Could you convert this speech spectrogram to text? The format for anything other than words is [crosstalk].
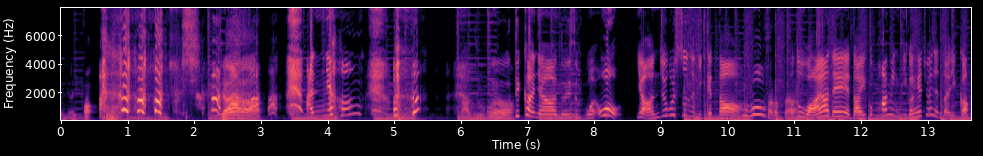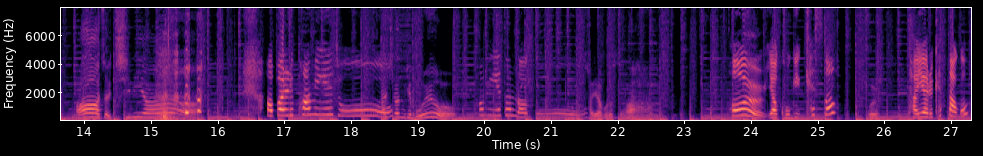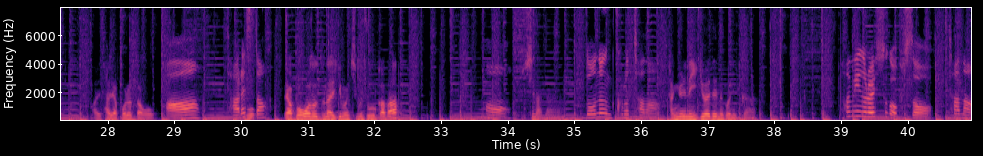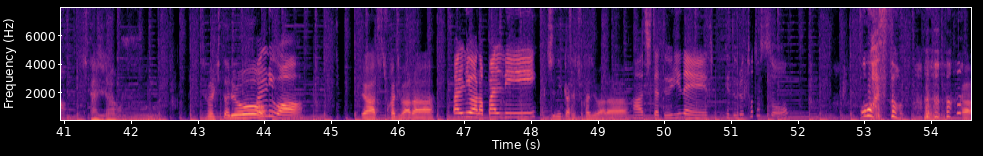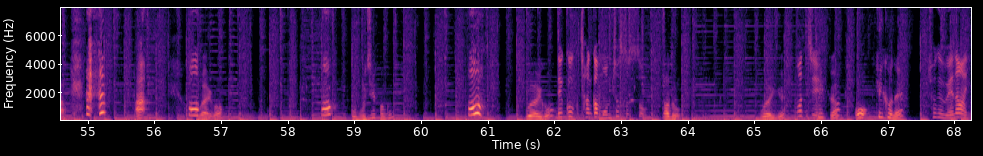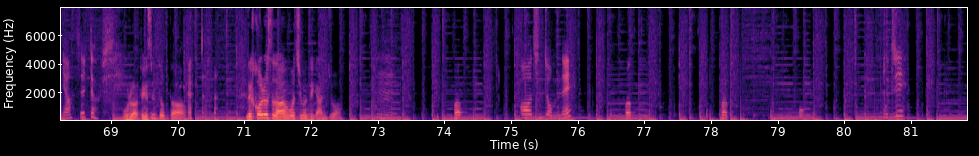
아니 아니 아 야! [laughs] 안녕. [laughs] 이거 거야 어떡하냐? 너 여기서 뭐? 어? 야 안 죽을 수는 있겠다. 우후 살았다 어, 너 와야 돼. 나 이거 farming 네가 해줘야 된다니까. 아 진짜 짐이야 [laughs] 아 빨리 farming 해줘. 할줄 아는 게 뭐예요 farming 해달라고. 다이아 버렸어 아 헐. 야 거기 캤어? 뭘? 다이아를 캤다고? 아니 다이아 버렸다고 아 잘했어. 내가 먹어서 누나 이기면 기분 좋을까봐? 어. 좋진 않아 너는 그렇잖아. 당연히 이겨야 되는 거니까 파밍을 할 수가 없어. 찬아. 기다리라고 제발 기다려 빨리 와. 야 재촉하지 마라 빨리 와라 빨리. 치니까 재촉하지 마라 아 진짜 느리네. 저렇게 느려 터졌어. 오 왔어. 야 [laughs] 아! 어? 뭐야 이거? 어? 어 뭐지 방금? 어? 뭐야 이거? 내 거 잠깐 멈췄었어. 나도 뭐야 이게? 맞지? 케이크야? 어? 케이크네? 저게 왜 나왔냐? 쓸데없이. 몰라 되게 쓸데없다 [laughs] 렉 걸려서 나온 거 치곤 되게 안 좋아 음. 어? 아 진짜 없네. 어? 어? 어? 뭐지?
